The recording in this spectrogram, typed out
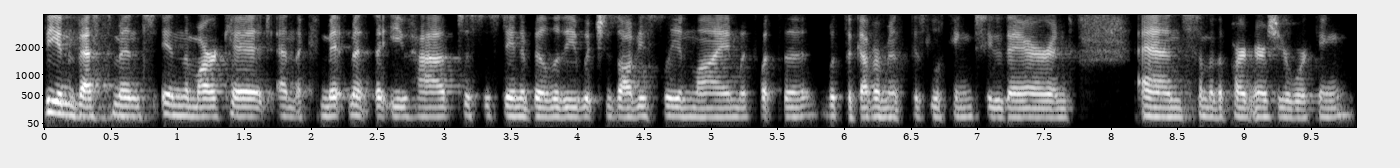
the investment in the market and the commitment that you have to sustainability, which is obviously in line with what the what the government is looking to there, and and some of the partners you're working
